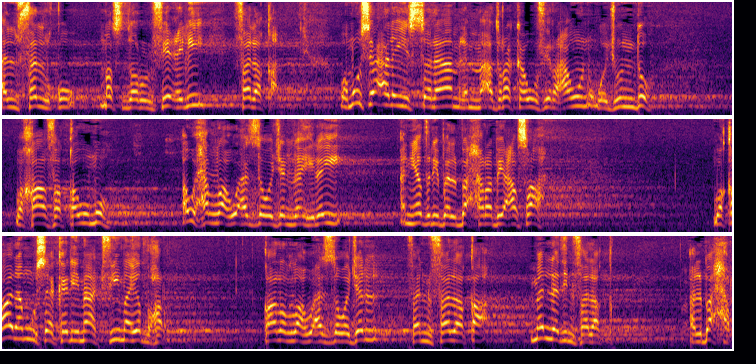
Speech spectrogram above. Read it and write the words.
الفلق مصدر الفعل فلق. وموسى عليه السلام لما أدركه فرعون وجنده وخاف قومه أوحى الله عز وجل إليه أن يضرب البحر بعصاه. وقال موسى كلمات فيما يظهر. قال الله عز وجل فانفلق. ما الذي انفلق؟ البحر.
